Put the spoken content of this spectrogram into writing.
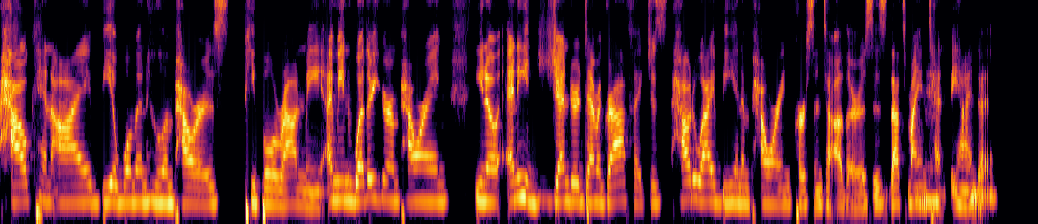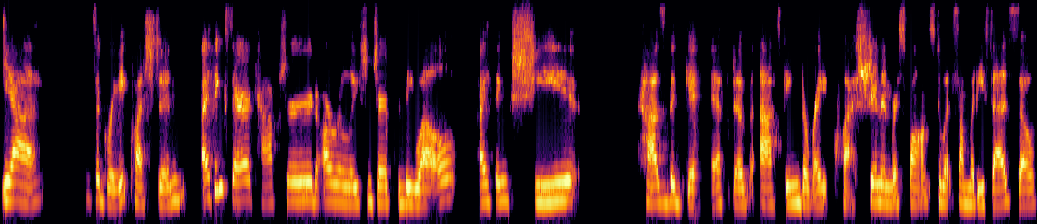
How can I be a woman who empowers people around me. I mean, whether you're empowering, you know, any gender demographic, just how do I be an empowering person to others? Is that's my mm-hmm. intent behind it. Yeah. it's a great question. I think Sarah captured our relationship pretty well. I think she has the gift of asking the right question in response to what somebody says. So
